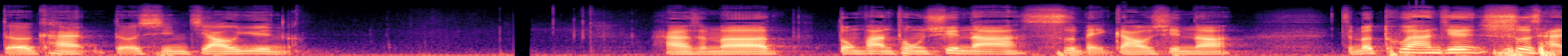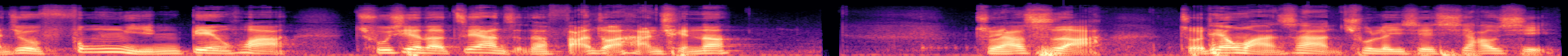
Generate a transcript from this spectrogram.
德康、德新交运。还有什么东方通讯呐、市北高新呐？怎么突然间市场就风云变化，出现了这样子的反转行情呢？主要是啊，昨天晚上出了一些消息，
